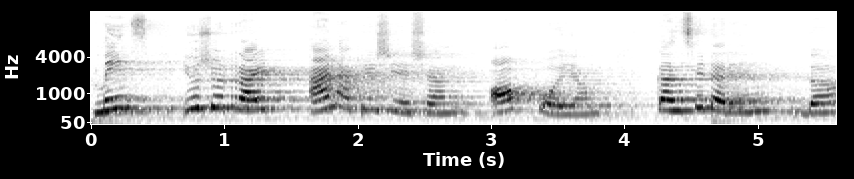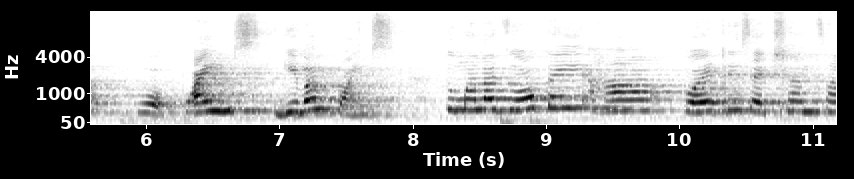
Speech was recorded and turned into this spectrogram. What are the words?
Means you should write an appreciation of poem considering the points given points. तुम्हाला जो काही हा पोएट्री सेक्शनचा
